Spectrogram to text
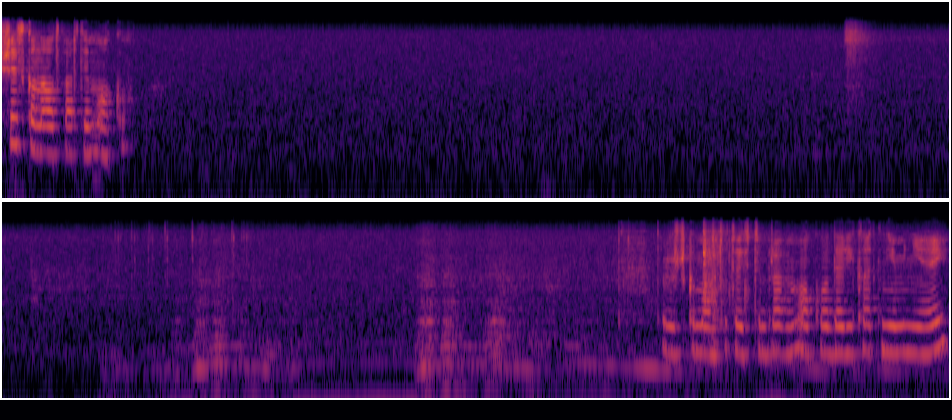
Wszystko na otwartym oku. Troszeczkę mam tutaj w tym prawym oku delikatnie mniej.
